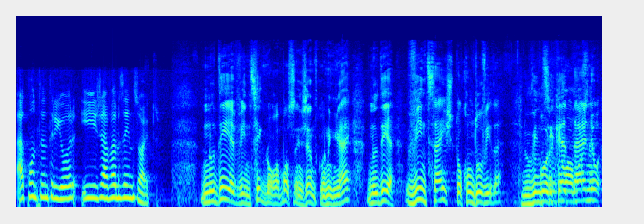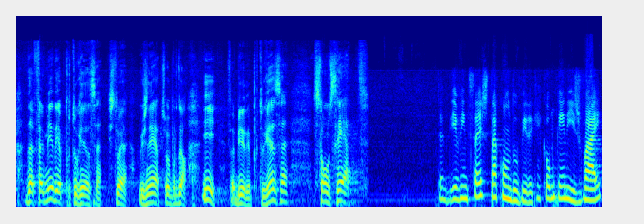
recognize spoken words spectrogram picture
à conta anterior e já vamos em 18. No dia 25 não almoço nem gente com ninguém, no dia 26 estou com dúvida. No 25, porque tenho da família portuguesa, isto é, os netos de Portugal e família portuguesa, são sete. Portanto, dia 26 está com dúvida, que é como quem diz, vai,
